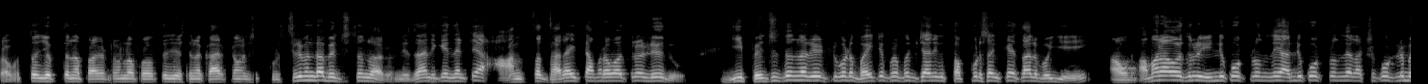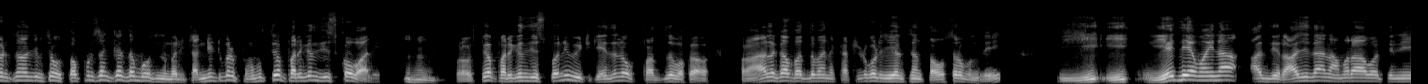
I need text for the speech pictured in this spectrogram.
ప్రభుత్వం చెప్తున్న ప్రకటనలో ప్రభుత్వం చేస్తున్న కార్యక్రమం కృత్రిమంగా పెంచుతున్నారు. నిజానికి ఏంటంటే అంత ధర అయితే అమరావతిలో లేదు. ఈ పెంచుతున్న రేట్లు కూడా బయట ప్రపంచానికి తప్పుడు సంకేతాలు పోయి అవును. అమరావతిలో ఇన్ని కోట్లు ఉంది అన్ని కోట్లు ఉంది లక్ష కోట్లు పెడుతున్నారని చెప్పి ఒక తప్పుడు సంకేతం పోతుంది. మరి అన్నిటి కూడా ప్రభుత్వం పరిగణ తీసుకోవాలి. ప్రభుత్వం పరిగణ తీసుకొని వీటికి ఏదైనా ఒక పద్ధతి ఒక ప్రణాళికాబద్ధమైన కట్టడి కూడా చేయాల్సినంత అవసరం ఉంది. ఏదేమైనా అది రాజధాని అమరావతిని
